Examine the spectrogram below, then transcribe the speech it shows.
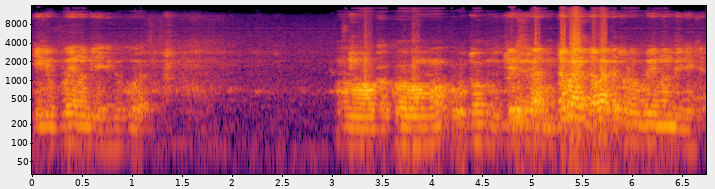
Или в военном билете какое. Ну, какой вам удобно? Без разницы. Давай, давай, которое в военном билете.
